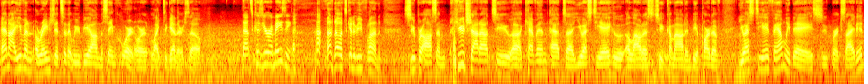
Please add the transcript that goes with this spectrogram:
and I even arranged it so that we would be on the same court or like together. So, That's because you're amazing. no, it's going to be fun. Super awesome. Huge shout out to uh, Kevin at uh, USTA who allowed us to come out and be a part of USTA Family Day. Super excited.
